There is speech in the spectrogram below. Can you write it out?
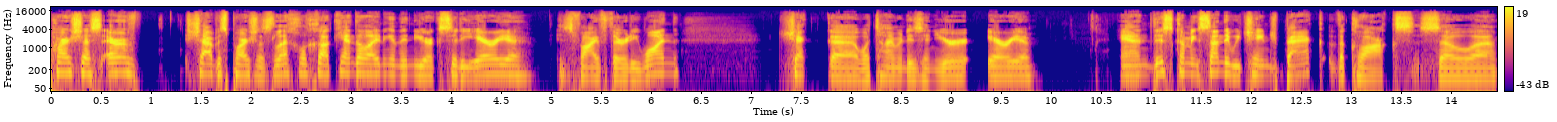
Parshas Erev Shabbos Parshas Lech Lecha. Candlelighting in the New York City area is 531. Check uh, what time it is in your area. And this coming Sunday, we change back the clocks. So uh,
